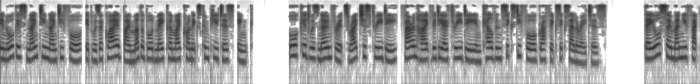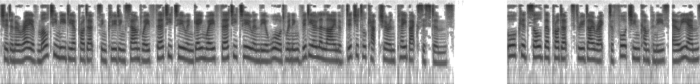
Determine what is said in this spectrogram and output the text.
In August 1994, it was acquired by motherboard maker Micronics Computers, Inc. Orchid was known for its Righteous 3D, Fahrenheit Video 3D and Kelvin 64 graphics accelerators. They also manufactured an array of multimedia products including Soundwave 32 and GameWave 32 and the award-winning Videola line of digital capture and playback systems. Orchid sold their products through direct-to-fortune companies, OEMs,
